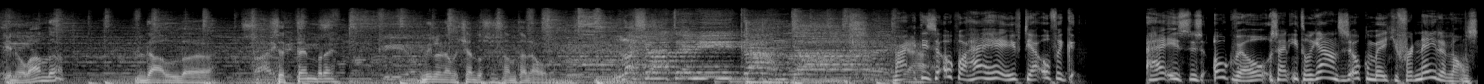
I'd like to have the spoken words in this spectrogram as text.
in Olanda dal eh, settembre 1969. Maar het is ook wel, hij heeft, ja, of ik. Hij is dus ook wel, zijn Italiaans is ook een beetje vernederlands.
